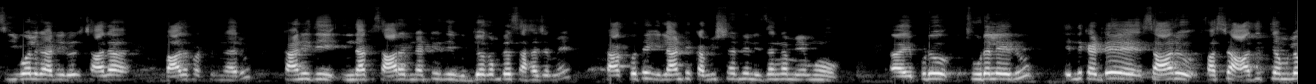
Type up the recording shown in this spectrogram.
సీఓలు కానీ ఈరోజు చాలా బాధపడుతున్నారు. కానీ ఇది ఇందాక సార్ అన్నట్టు ఇది ఉద్యోగంలో సహజమే. కాకపోతే ఇలాంటి కమిషనర్ని నిజంగా మేము ఎప్పుడు చూడలేదు. ఎందుకంటే సారు ఫస్ట్ ఆదిత్యంలో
